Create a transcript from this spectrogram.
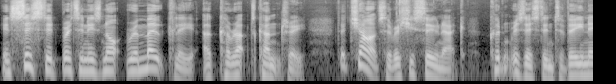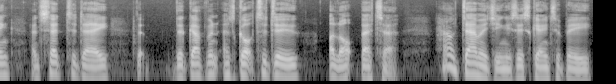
insisted Britain is not remotely a corrupt country. The Chancellor, Rishi Sunak, couldn't resist intervening and said today that the government has got to do a lot better. How damaging is this going to be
